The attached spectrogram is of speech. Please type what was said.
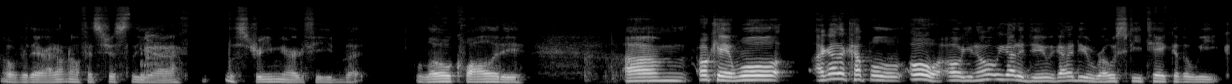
over there. I don't know if it's just the uh, the StreamYard feed, but low quality. Um. Okay. Well, I got a couple. Oh, oh. You know what we got to do? We got to do roasty take of the week.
